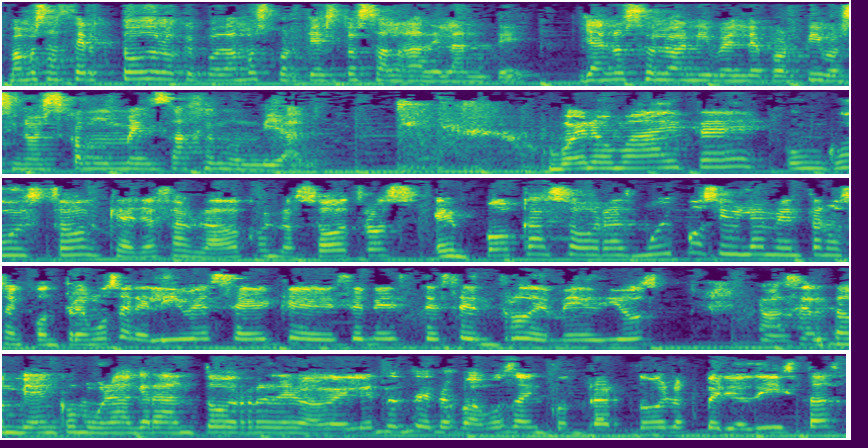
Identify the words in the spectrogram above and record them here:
vamos a hacer todo lo que podamos porque esto salga adelante, ya no solo a nivel deportivo, sino es como un mensaje mundial. Bueno, Maite, un gusto que hayas hablado con nosotros. En pocas horas, muy posiblemente nos encontremos en el IBC, que es en este centro de medios, que va a ser también como una gran torre de Babel, en donde nos vamos a encontrar todos los periodistas,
